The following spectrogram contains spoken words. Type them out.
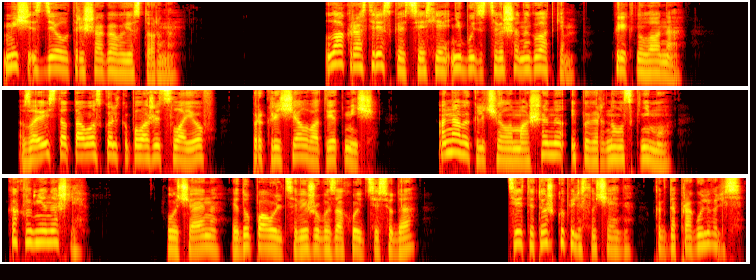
Мич сделал три шага в ее сторону. «Лак растрескается, если не будет совершенно гладким», — крикнула она. «Зависит от того, сколько положить слоев», — прокричал в ответ Мич. Она выключила машину и повернулась к нему. «Как вы меня нашли?» «Случайно. Иду по улице, вижу, вы заходите сюда». «Цветы тоже купили случайно, когда прогуливались?»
